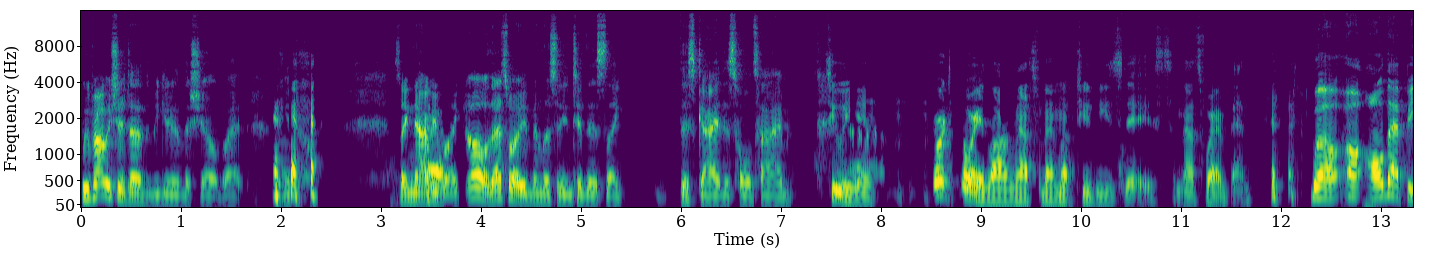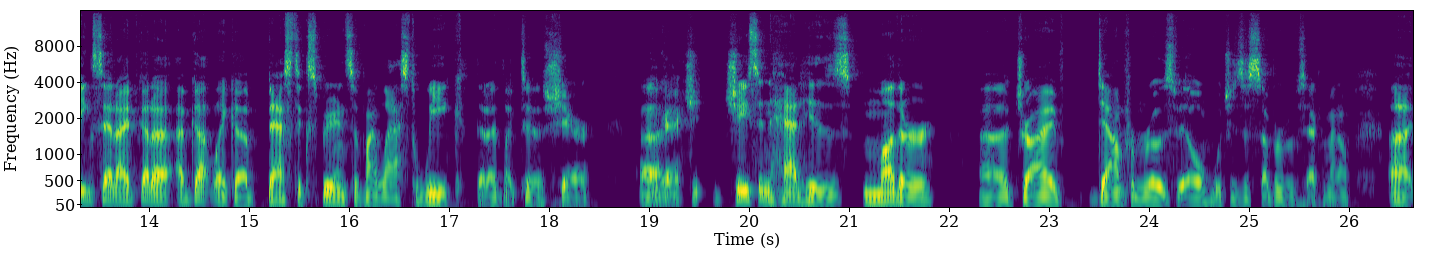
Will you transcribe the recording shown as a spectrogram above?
we probably should have done it at the beginning of the show. But you know, it's like now people are like, oh, that's why we've been listening to this like this guy this whole time. Two years. Short story long. That's what I'm up to these days, and that's where I've been. Well, uh, all that being said, I've got a I've got like a best experience of my last week that I'd like to share. Uh, Okay. J- Jayson had his mother uh, drive down from Roseville, which is a suburb of Sacramento, uh,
